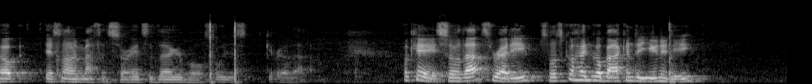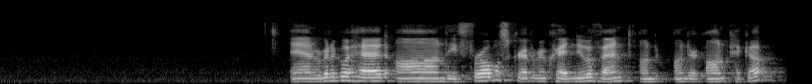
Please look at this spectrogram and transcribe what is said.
Oh, it's not a method, sorry, it's a variable, so we just get rid of that. Okay, so that's ready. So let's go ahead and go back into Unity. And we're going to go ahead on the throwable script. We're going to create a new event under, under on pickup.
